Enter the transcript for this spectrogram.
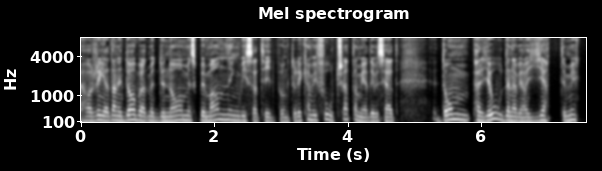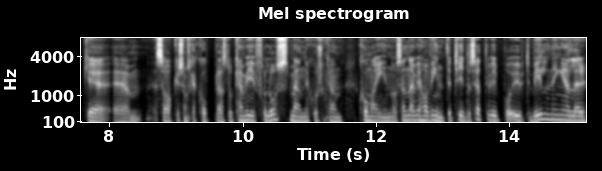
har redan idag börjat med dynamisk bemanning vissa tidpunkter och det kan vi fortsätta med. Det vill säga att de perioder när vi har jättemycket eh, saker som ska kopplas, då kan vi få loss människor som kan komma in. Och sen när vi har vintertid, då sätter vi på utbildning eller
